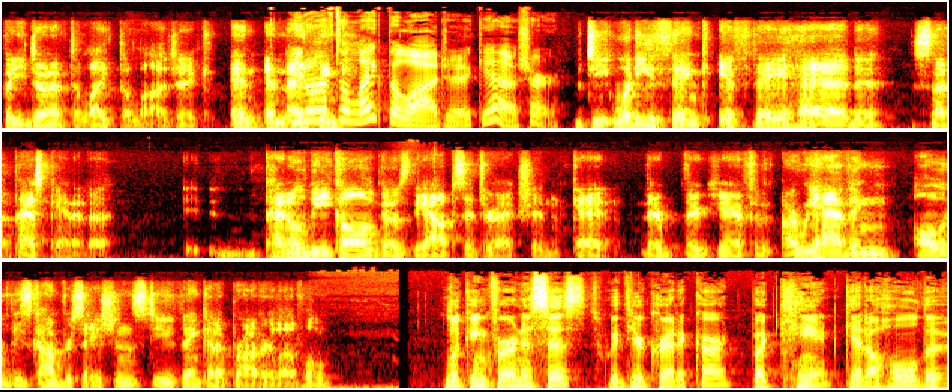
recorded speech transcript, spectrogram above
But you don't have to like the logic, and and you I don't think, have to like the logic. Yeah, sure. Do you, what do you think if they had snuck past Canada? Penalty call goes the opposite direction. Okay, they're they're here for. The, are we having all of these conversations? Do you think at a broader level? Looking for an assist with your credit card, but can't get a hold of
